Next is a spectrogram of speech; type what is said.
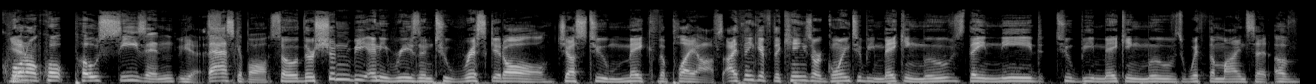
"quote Yeah. unquote" postseason Yes. basketball. So there shouldn't be any reason to risk it all just to make the playoffs. I think if the Kings are going to be making moves, they need to be making moves with the mindset of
